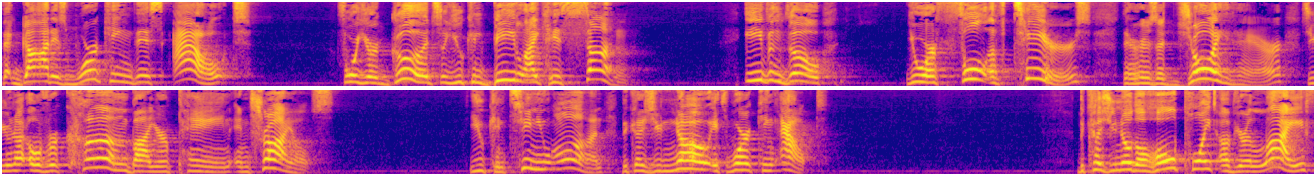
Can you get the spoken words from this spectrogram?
that God is working this out for your good so you can be like His Son. Even though you are full of tears, there is a joy there, so you're not overcome by your pain and trials. You continue on because you know it's working out because you know the whole point of your life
